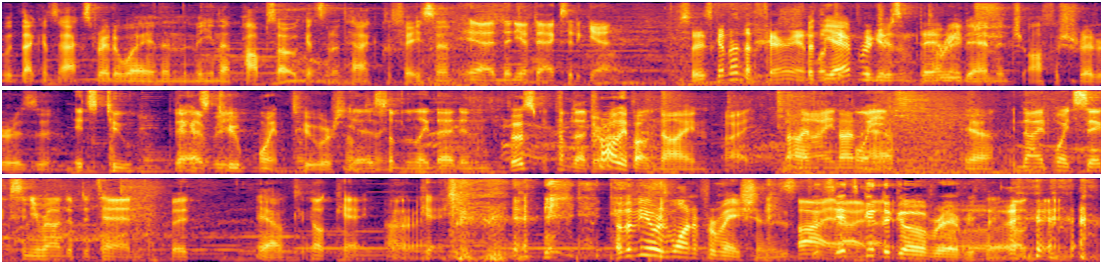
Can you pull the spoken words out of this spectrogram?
with- that gets axed right away, and then the minion that pops out gets an attack to face in. Yeah, and then you have to exit again. So he's gonna Nefarian But looking the average isn't some three damage. damage off a Shredder, is it? It's two. I think it's 2.2 or something. Yeah, something like that. And So it's it comes out to probably around about 9. All right, Nine, nine nine and a point half. Yeah. nine point six, and you round up to ten. But Yeah, okay. Okay. All right. okay. Now, the viewers want information. It's, it's, right, it's all good right, to go over everything. okay.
